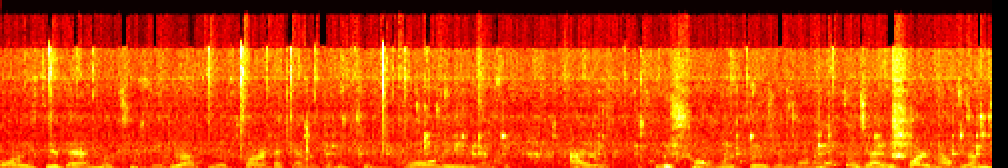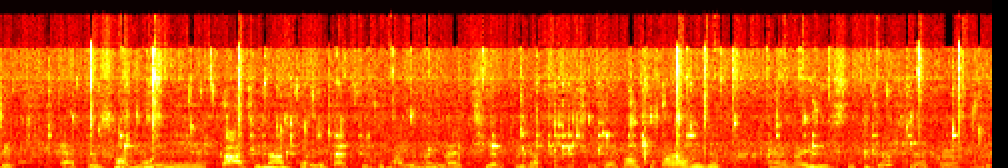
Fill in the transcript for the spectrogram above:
ভয়েস দিয়ে দেন হচ্ছে ভিডিও আপলোড করাটা কেন যেন একটু বোরিং লাগে। আর খুবই সময় প্রয়োজন মনে হয়। তো যাই পরে ভাবলাম যে এত সময় নিয়ে কাজ না করে তার থেকে ভালো হয় লাইভ শেয়ার করে। আপনাদের সাথে গল্প করা হলো আর আমার রেসিপিটাও শেয়ার করা হলো।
